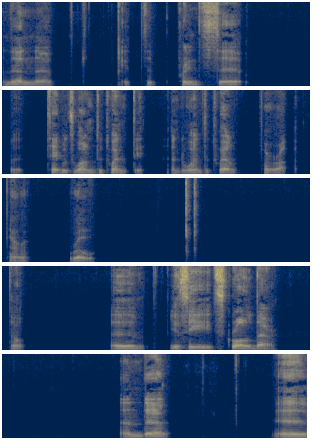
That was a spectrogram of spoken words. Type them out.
And then uh, it uh, prints uh, uh, tables 1 to 20 and 1 to 12 per, per row. So um, you see it scrolled there. And uh, uh,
